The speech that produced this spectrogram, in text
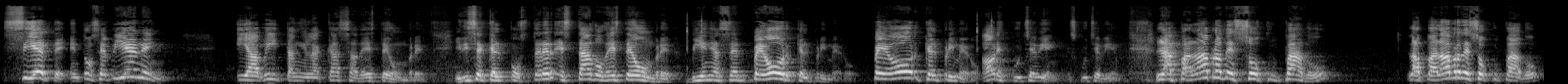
Siete. Entonces vienen y habitan en la casa de este hombre. Y dice que el postrer estado de este hombre viene a ser peor que el primero. Peor que el primero. Ahora escuche bien, escuche bien. La palabra desocupado, la palabra desocupado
